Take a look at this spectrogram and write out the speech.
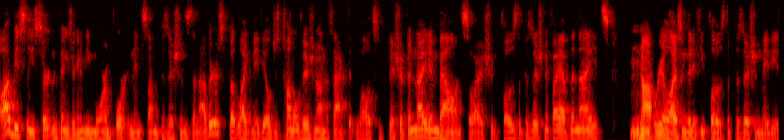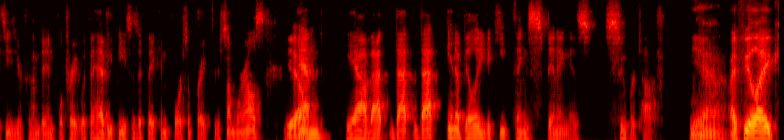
obviously certain things are going to be more important in some positions than others, but like maybe I'll just tunnel vision on the fact that well, it's a bishop and knight imbalance, so I should close the position if I have the knights mm. not realizing that if you close the position, maybe it's easier for them to infiltrate with the heavy pieces if they can force a breakthrough somewhere else. Yeah. And yeah, that that that inability to keep things spinning is super tough. Yeah. I feel like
